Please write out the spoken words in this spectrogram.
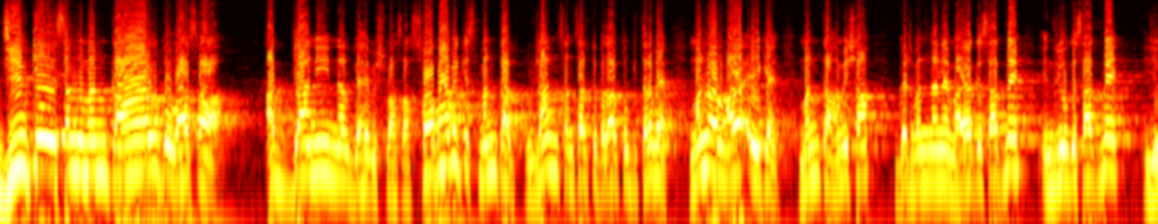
जीव के संग मन काल को वासा। अज्ञानी नर गह विश्वासा। स्वाभाविक इस मन का रुझान संसार के पदार्थों की तरफ़ है। मन और माया एक है। मन का हमेशा गठबंधन है माया के साथ में, इंद्रियों के साथ में। ये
